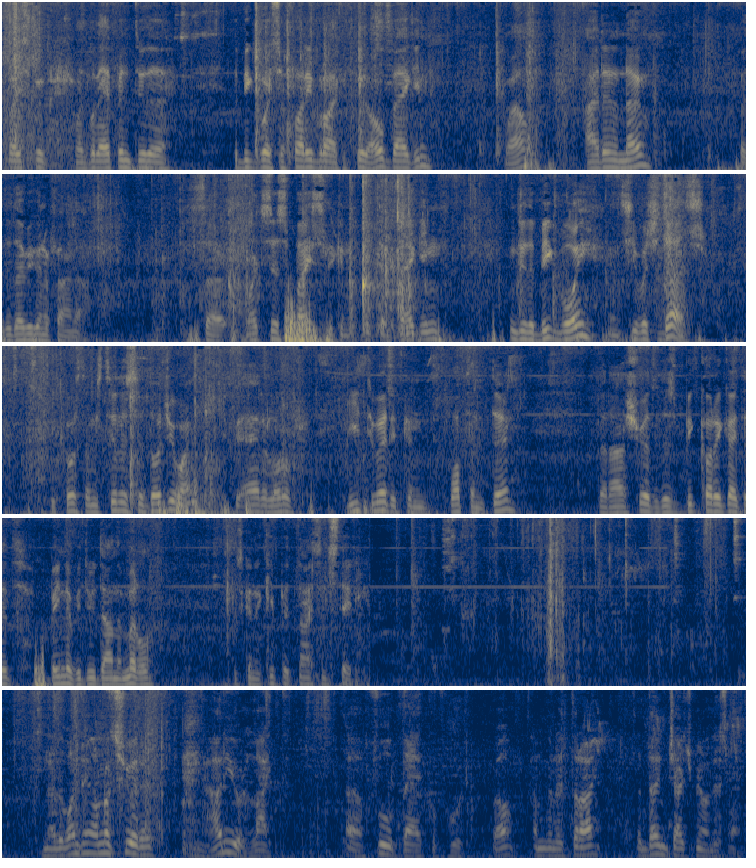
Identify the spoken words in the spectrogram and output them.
Facebook what will happen to the, the big boy safari braai if you put a whole bag in. Well, I don't know, but today we're going to find out. So watch this space, we can put that bag in into the big boy and see what she does. Because I'm still is a dodgy one, if you add a lot of heat to it, it can swap and turn. But I'm sure that this big corrugated bender we do down the middle is going to keep it nice and steady. Now the one thing I'm not sure is, how do you light a full bag of wood? Well, I'm to try, so don't judge me on this one.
